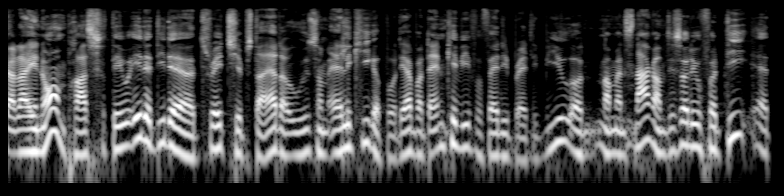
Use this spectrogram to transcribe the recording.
der, der er enorm pres. Det er jo et af de der trade chips, der er derude, som alle kigger på. Det er, hvordan kan vi få fat i Bradley Beal? Og når man snakker om det, så er det jo fordi, at,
